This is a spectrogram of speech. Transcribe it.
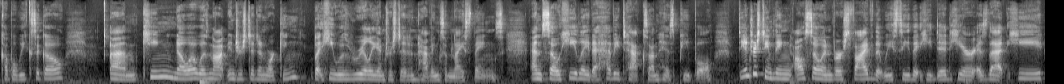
couple weeks ago, um, King Noah was not interested in working, but he was really interested in having some nice things. And so he laid a heavy tax on his people. The interesting thing also in verse 5 that we see that he did here is that he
